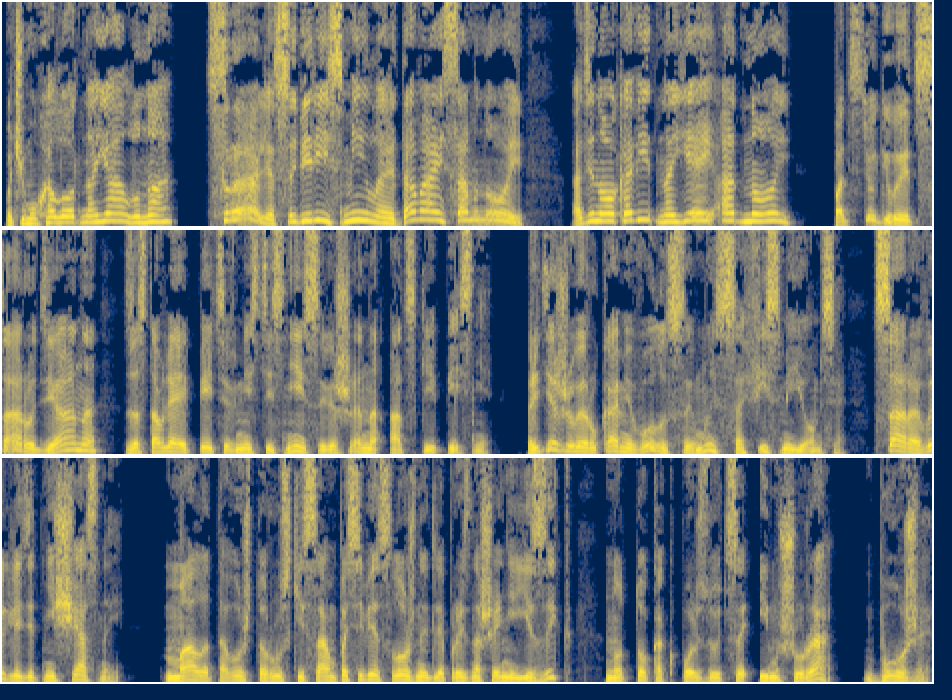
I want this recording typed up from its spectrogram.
«Почему холодная луна?» «Сраля, соберись, милая, давай со мной! Одиноко видно ей одной!» Подстегивает Сару Диана, заставляя петь вместе с ней совершенно адские песни. Придерживая руками волосы, мы с Софи смеемся. Сара выглядит несчастной. Мало того, что русский сам по себе сложный для произношения язык, но то, как пользуется им Шура, боже!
